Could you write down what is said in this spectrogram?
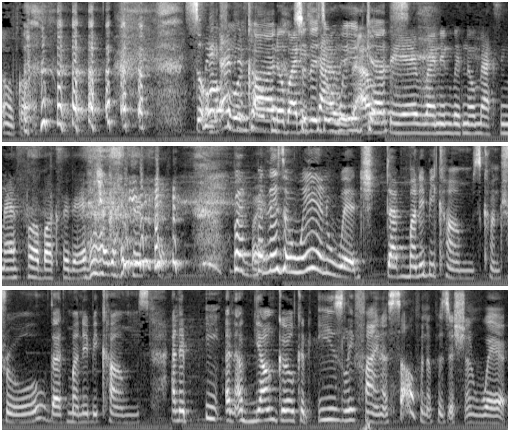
Oh God. So, Wait, our I just card, hope nobody's so there's a child way is out gets. there running with no maxi man for a box a day. But but there's a way in which that money becomes control. That money becomes, and it and a young girl could easily find herself in a position where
